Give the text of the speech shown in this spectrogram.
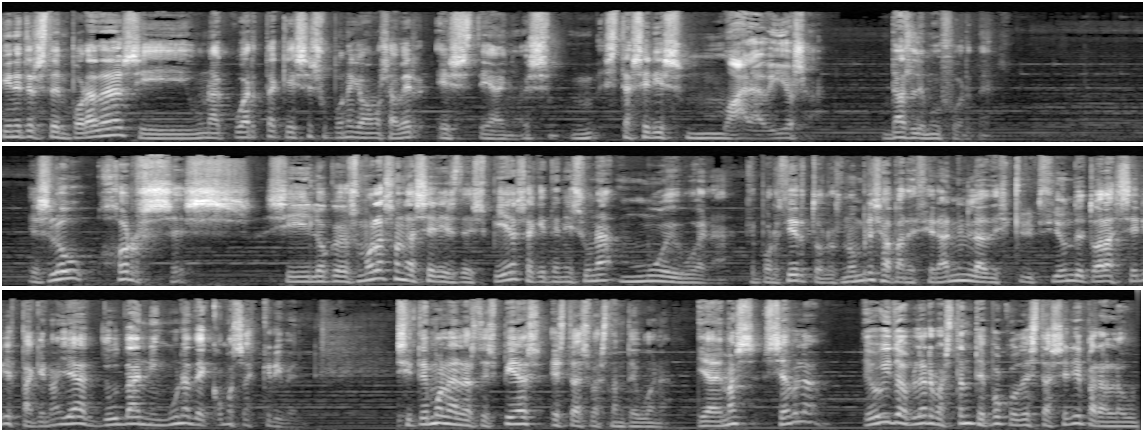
Tiene tres temporadas y una cuarta que se supone que vamos a ver este año. esta serie es maravillosa. Dadle muy fuerte. Slow Horses. Si lo que os mola son las series de espías, aquí tenéis una muy buena. Que por cierto, los nombres aparecerán en la descripción de todas las series para que no haya duda ninguna de cómo se escriben. Si te molan las de espías, esta es bastante buena. Y además, se habla. He oído hablar bastante poco de esta serie para lo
